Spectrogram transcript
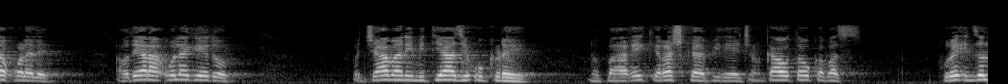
نه خوړلې او دیرا اولګېدو په چا باندې امتیاز وکړې نو پاره کې رش کاپی دی چنکاو تاو کا بس پوره انزل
